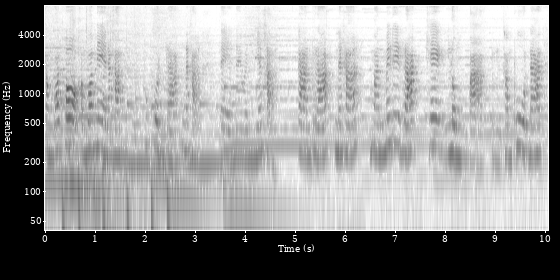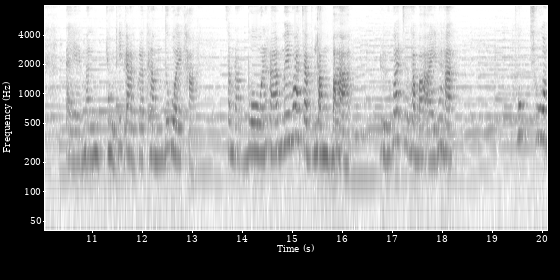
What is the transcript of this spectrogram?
คำว่าพ่อคำว่าแม่นะคะ ทุกคนรักนะคะ แต่ในวันนี้ค่ะการรักนะคะ มันไม่ได้รักแค่ลมปาก คำพูดนะคะ แต่มันอยู่ที่การกระทำด้วยค่ะสำหรับโบนะคะ ไม่ว่าจะลำบาก หรือว่าจะสบายนะคะ ทุกช่วง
